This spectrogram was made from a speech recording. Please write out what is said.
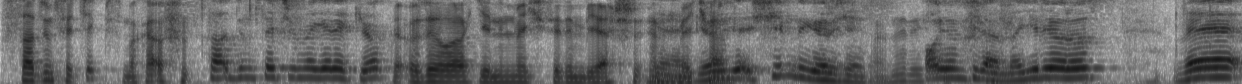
stadyum seçecek misin bak abi? stadyum seçmeme gerek yok. Ya özel olarak yenilmek istediğim bir yer. Yani mekan. görece- şimdi göreceğiz. Nereye Oyun planına giriyoruz. Ve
